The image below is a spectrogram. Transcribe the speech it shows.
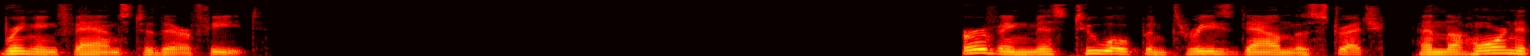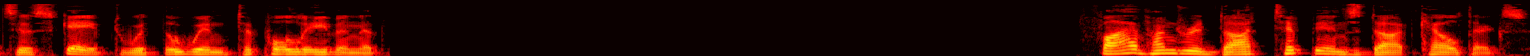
bringing fans to their feet. Irving missed two open threes down the stretch, and the Hornets escaped with the win to pull even at 500. Tip-ins. Celtics,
